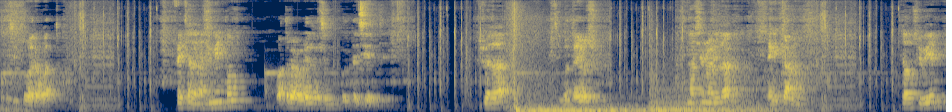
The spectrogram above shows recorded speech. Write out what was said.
municipio de Araguato. ¿Fecha de nacimiento? 4 de abril del 57. ¿Su edad? 58. ¿Nacionalidad? Mexicano. Estado civil.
